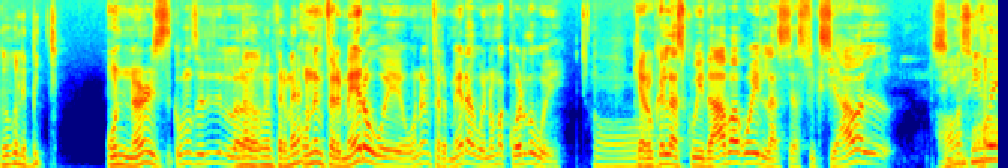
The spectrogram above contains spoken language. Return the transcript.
Google it, bitch. un nurse, ¿cómo se dice? La- Una- una enfermera. Un enfermero, güey. o Una enfermera, güey. No me acuerdo, güey. Oh. Creo que las cuidaba, güey. Las asfixiaba. el- oh, sí, güey.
